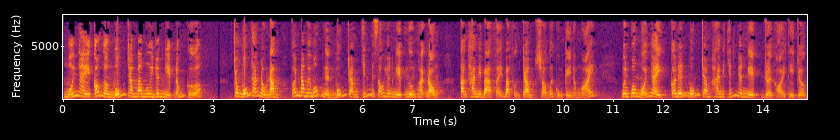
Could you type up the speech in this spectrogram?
Mỗi ngày có gần 430 doanh nghiệp đóng cửa. Trong 4 tháng đầu năm, có 51.496 doanh nghiệp ngừng hoạt động, tăng 23,3% so với cùng kỳ năm ngoái. Bình quân mỗi ngày có đến 429 doanh nghiệp rời khỏi thị trường.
